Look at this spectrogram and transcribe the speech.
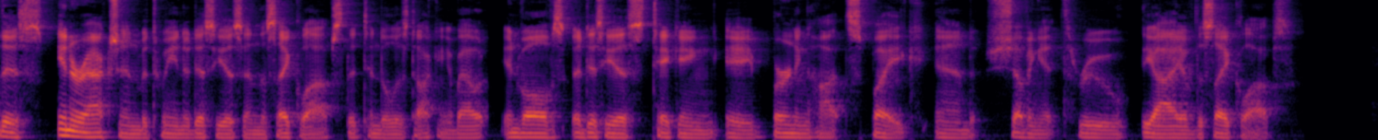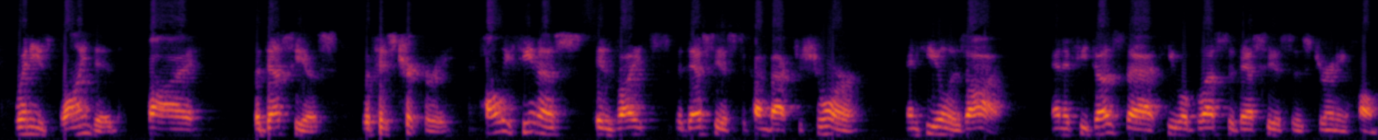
This interaction between Odysseus and the Cyclops that Tindall is talking about involves Odysseus taking a burning hot spike and shoving it through the eye of the Cyclops. When he's blinded by Odysseus with his trickery, Polyphemus invites Odysseus to come back to shore and heal his eye. And if he does that, he will bless Odysseus' journey home.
